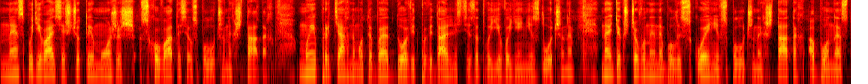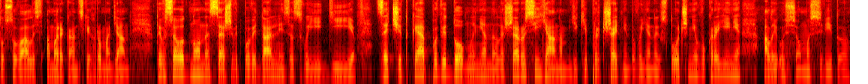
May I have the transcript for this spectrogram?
не сподівайся, що ти можеш сховатися у Сполучених Штатах. Ми притягнемо тебе до відповідальності за твої воєнні злочини, навіть якщо вони не були скоєні в Сполучених Штатах або не стосувались американських громадян. Ти все одно несеш відповідальність за свої дії. Це чітке повідомлення не лише росіянам, які причетні до воєнних злочинів в Україні, але й усьому світу.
